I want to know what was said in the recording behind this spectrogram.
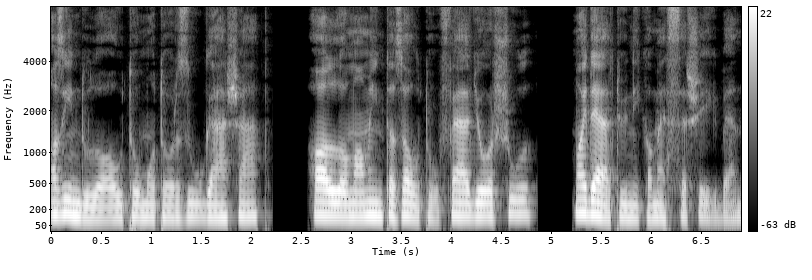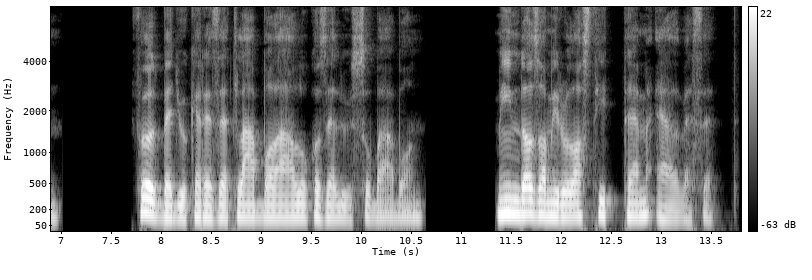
az induló automotor zúgását, hallom, amint az autó felgyorsul, majd eltűnik a messzeségben. Földbe gyökerezett lábbal állok az előszobában. Mindaz, amiről azt hittem, elveszett.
